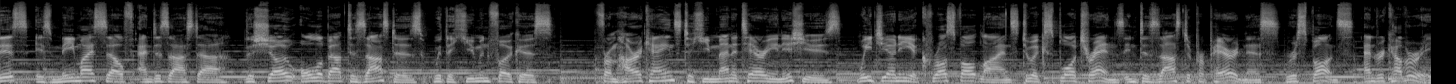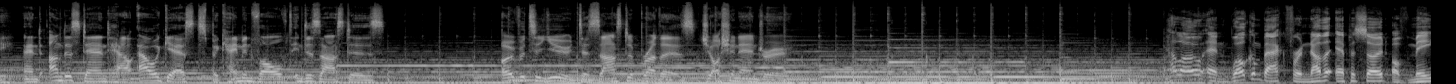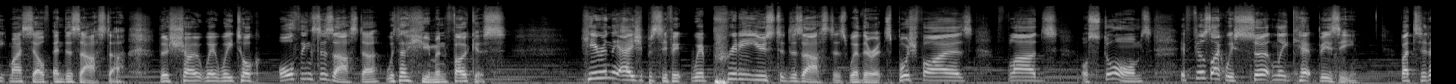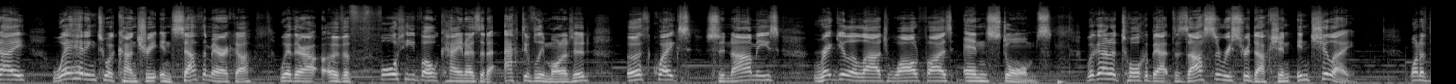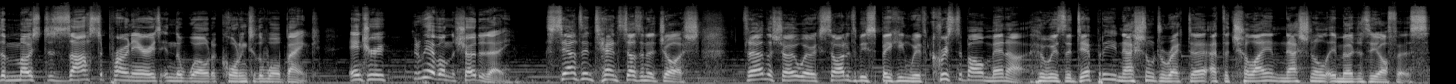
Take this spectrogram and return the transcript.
This is Me, Myself, and Disaster, the show all about disasters with a human focus. From hurricanes to humanitarian issues, we journey across fault lines to explore trends in disaster preparedness, response, and recovery, and understand how our guests became involved in disasters. Over to you, Disaster Brothers, Josh and Andrew. And welcome back for another episode of Me, Myself, and Disaster, the show where we talk all things disaster with a human focus. Here in the Asia Pacific, we're pretty used to disasters, whether it's bushfires, floods, or storms. It feels like we certainly kept busy. But today, we're heading to a country in South America where there are over 40 volcanoes that are actively monitored, earthquakes, tsunamis, regular large wildfires, and storms. We're going to talk about disaster risk reduction in Chile, one of the most disaster prone areas in the world, according to the World Bank. Andrew, who do we have on the show today? Sounds intense, doesn't it, Josh? Today on the show, we're excited to be speaking with Cristobal Mena, who is the Deputy National Director at the Chilean National Emergency Office.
